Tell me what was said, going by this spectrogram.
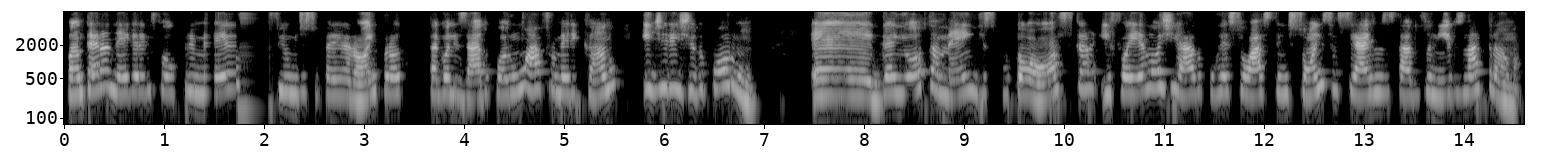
Pantera Negra ele foi o primeiro filme de super-herói protagonizado por um afro-americano e dirigido por um. É, ganhou também, disputou Oscar e foi elogiado por ressoar as tensões sociais nos Estados Unidos na trama.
